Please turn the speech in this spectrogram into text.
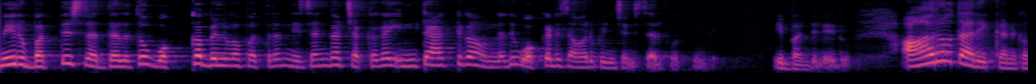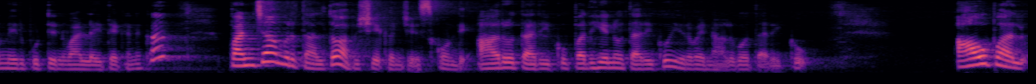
మీరు భక్తి శ్రద్ధలతో ఒక్క బిల్వపత్రం నిజంగా చక్కగా ఇంటాక్ట్గా ఉన్నది ఒక్కటి సమర్పించండి సరిపోతుంది. ఇబ్బంది లేదు. ఆరో తారీఖు కనుక మీరు పుట్టిన వాళ్ళైతే కనుక పంచామృతాలతో అభిషేకం చేసుకోండి. ఆరో తారీఖు పదిహేనో తారీఖు ఇరవై నాలుగో తారీఖు. ఆవు పాలు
